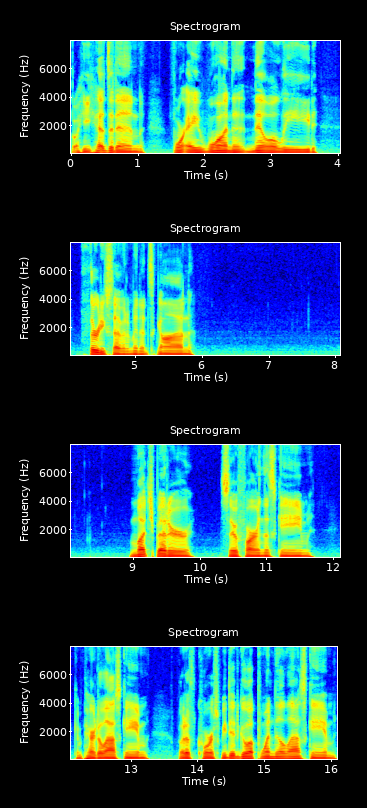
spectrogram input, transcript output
But he heads it in for a 1 0 lead. 37 minutes gone. Much better so far in this game compared to last game. But of course, we did go up 1 0 last game,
